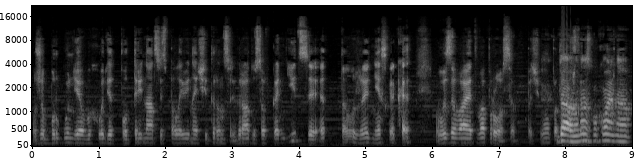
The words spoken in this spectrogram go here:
уже Бургундия выходит по 13,5-14 градусов кондиции, это уже несколько вызывает вопросы. Почему? Потому да, что... у нас буквально,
